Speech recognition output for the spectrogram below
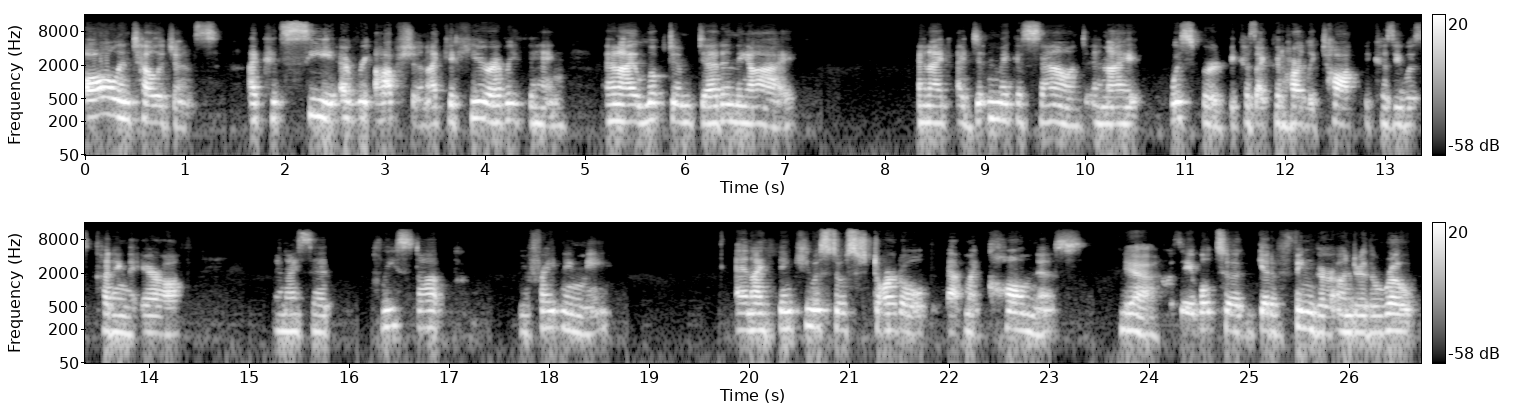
all intelligence. I could see every option, I could hear everything. And I looked him dead in the eye. And I, I didn't make a sound. And I whispered because I could hardly talk because he was cutting the air off. And I said, Please stop. You're frightening me. And I think he was so startled at my calmness. Yeah. I was able to get a finger under the rope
